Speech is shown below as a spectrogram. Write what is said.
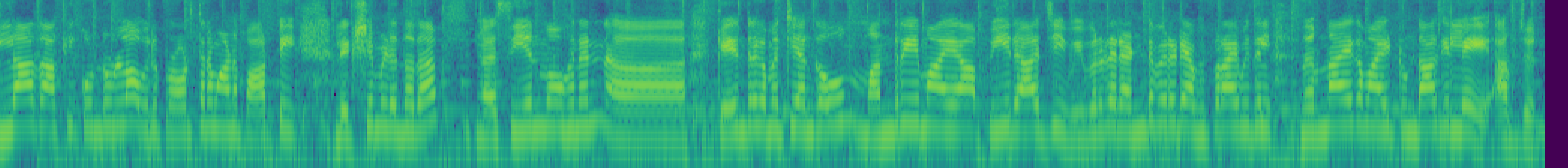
ഇല്ലാതാക്കിക്കൊണ്ടുള്ള ഒരു പ്രവർത്തനമാണ് പാർട്ടി ലക്ഷ്യമിടുന്നത്. സി എൻ മോഹനൻ കേന്ദ്ര കമ്മിറ്റി അംഗവും മന്ത്രിയുമായ പി രാജീവ് ഇവരുടെ രണ്ടുപേരുടെ അഭിപ്രായം ഇതിൽ നിർണായകമായിട്ടുണ്ടാകില്ലേ അർജുൻ?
